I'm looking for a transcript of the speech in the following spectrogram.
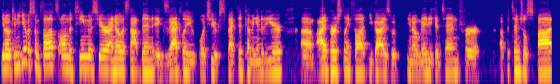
you know, can you give us some thoughts on the team this year? I know it's not been exactly what you expected coming into the year. Um, I personally thought you guys would, you know, maybe contend for a potential spot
